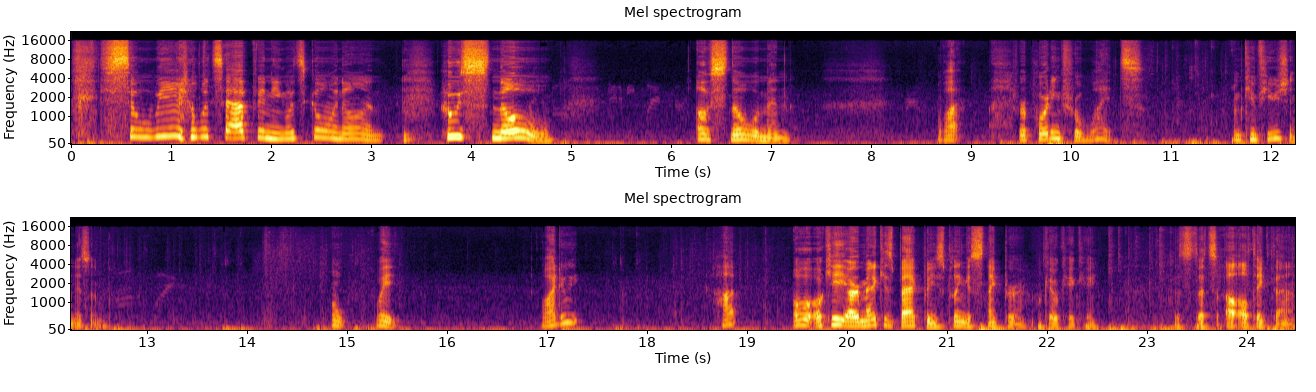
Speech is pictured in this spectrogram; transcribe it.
this is so weird. What's happening? What's going on? Who's Snow? Oh, Snow Woman. What? Reporting for what? I'm confusionism. Oh, wait. Why do we... Hot? Oh, okay, our medic is back, but he's playing a sniper. Okay, okay, okay. That's, that's, I'll, I'll take that.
